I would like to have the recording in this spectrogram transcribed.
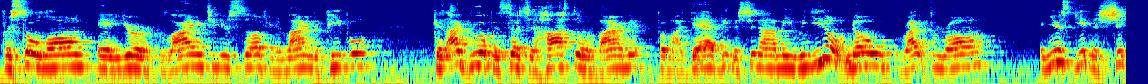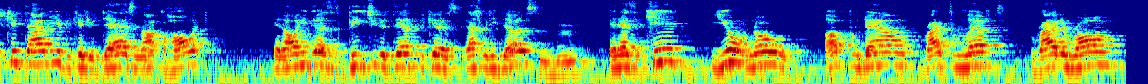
for so long and you're lying to yourself and you're lying to people, because I grew up in such a hostile environment for my dad beating the shit out of me. When you don't know right from wrong, and you're just getting the shit kicked out of you because your dad's an alcoholic, and all he does is beat you to death because that's what he does. And as a kid, you don't know up from down, right from left, right and wrong,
